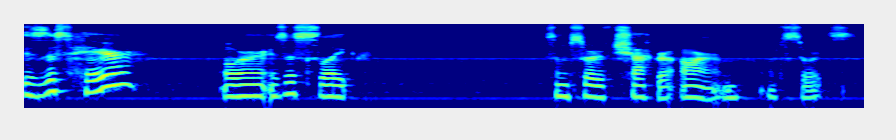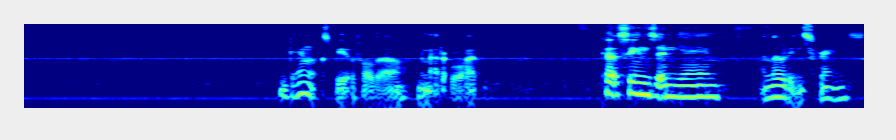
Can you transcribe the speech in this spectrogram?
is this hair? Or is this like some sort of chakra arm of sorts? Game looks beautiful though, no matter what. Cutscenes in game and loading screens.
